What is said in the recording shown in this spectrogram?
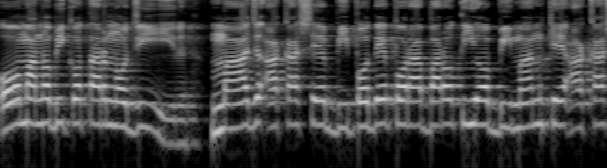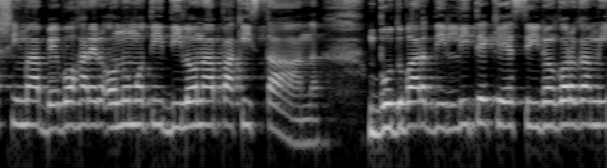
অমানবিকতার নজির। মাঝ আকাশে বিপদে পড়া ভারতীয় বিমানকে আকাশসীমা ব্যবহারের অনুমতি দিল না পাকিস্তান। বুধবার দিল্লি থেকে শ্রীনগরগামী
